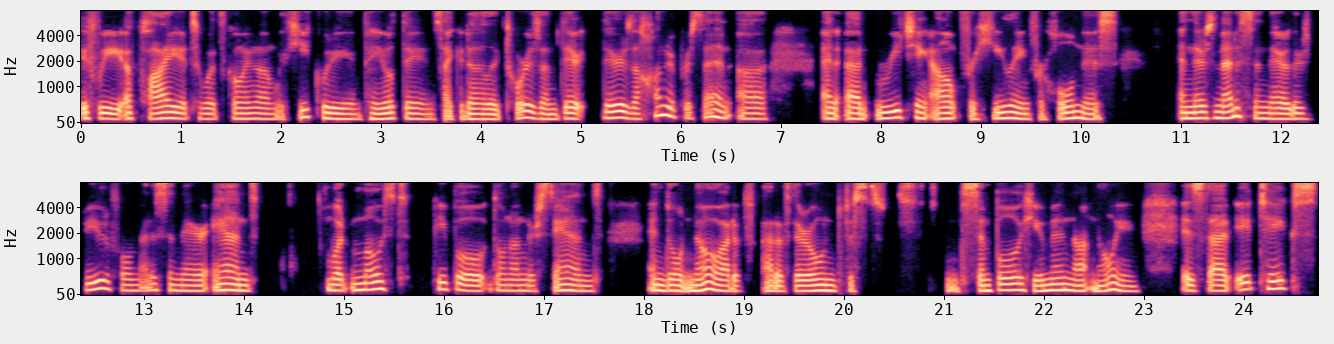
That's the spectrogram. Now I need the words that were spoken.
if we apply it to what's going on with hikuri and peyote and psychedelic tourism, there there is a hundred percent uh at reaching out for healing, for wholeness. And there's medicine there. There's beautiful medicine there. And what most people don't understand and don't know out of out of their own just simple human not knowing is that it takes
